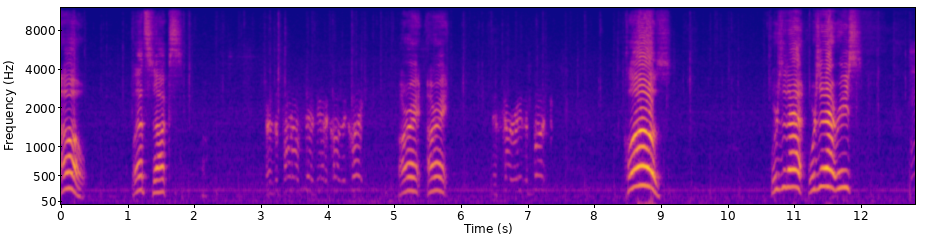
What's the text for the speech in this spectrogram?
Oh, well that sucks. There's a portal upstairs. You gotta close it quick All right, all right. and start reading the book. Close. Where's it at? Where's it at, Reese? Close!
